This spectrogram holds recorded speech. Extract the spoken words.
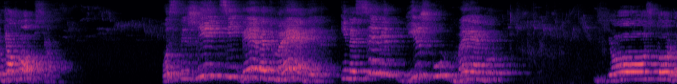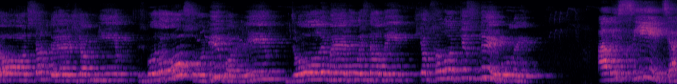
одягався. По стежинці йде ведмедик і несе він діжку меду. Я старався теж, як міг, збудував собі горлів, бджоли меду ось дали, щоб солодкі сни були. А лисиця,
